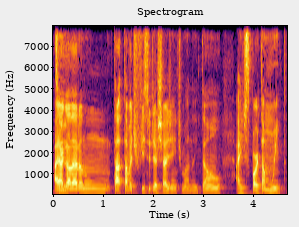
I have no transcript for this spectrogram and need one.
Aí a Sim. galera não. Tá, tava difícil de achar gente, mano. Então, a gente exporta muito.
